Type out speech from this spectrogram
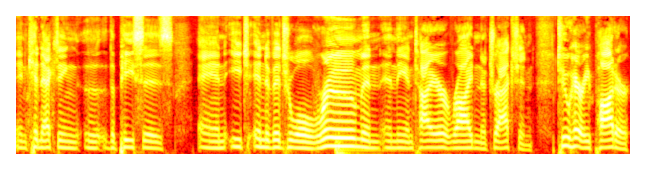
and connecting uh, the pieces and each individual room and, and the entire ride and attraction to Harry Potter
